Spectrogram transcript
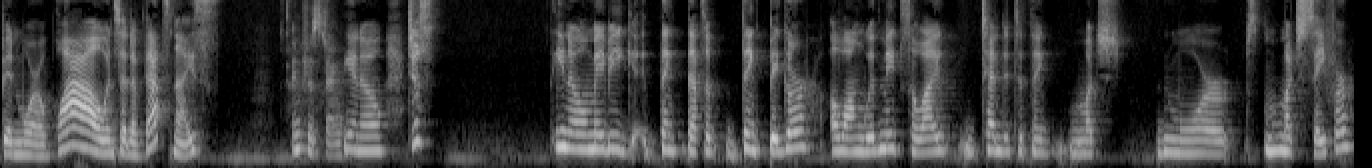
been more of wow instead of that's nice. Interesting. You know, just you know maybe think that's a think bigger along with me. So I tended to think much more, much safer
